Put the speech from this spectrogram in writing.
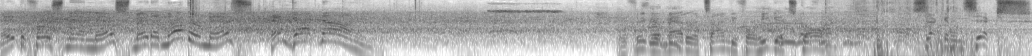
Made the first man miss, made another miss, and got nine. We figure a matter of time before he gets going. Second and six.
